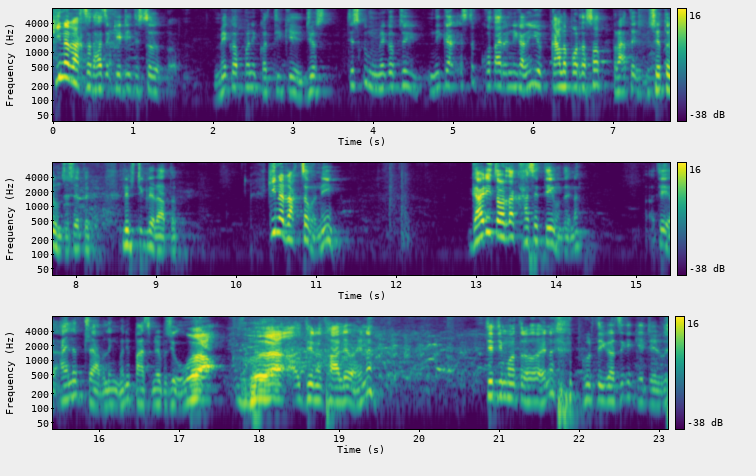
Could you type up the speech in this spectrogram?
किन राख्छ थाहा छ केटी त्यस्तो मेकअप पनि कति के जस त्यसको मेकअप चाहिँ निकाल यस्तो कोताएर निकाल्ने यो कालो पर्दा सब रातै सेतै हुन्छ सेतै। लिपस्टिकले रातो। किन राख्छ भने गाडी चढ्दा खासै त्यही हुँदैन। त्यही आई लभ ट्राभलिङ भने पाँच मिनटपछि दिन थाल्यो होइन? त्यति मात्र हो होइन? फुर्ती गर्छ कि केटीहरू?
